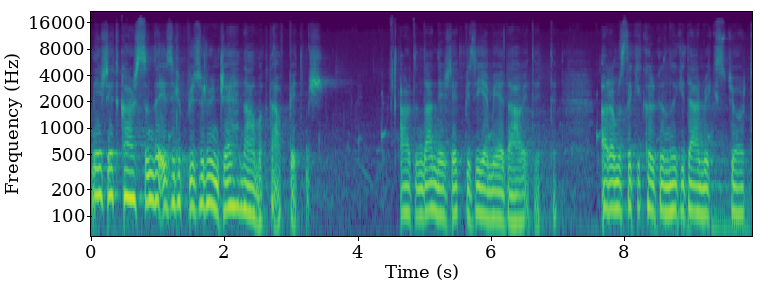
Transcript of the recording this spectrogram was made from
Necdet karşısında ezilip üzülünce Namık da affetmiş. Ardından Necdet bizi yemeğe davet etti. Aramızdaki kırgınlığı gidermek istiyordu.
